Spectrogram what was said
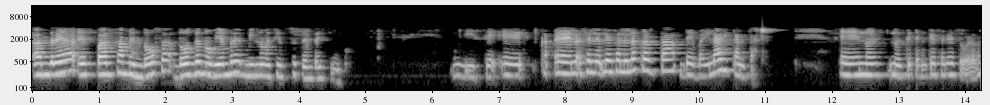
Andrea Esparza Mendoza, 2 de noviembre de 1975. Dice, eh, eh, se le, salió la carta de bailar y cantar. Eh, no, es, no es que tenga que hacer eso, ¿verdad?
